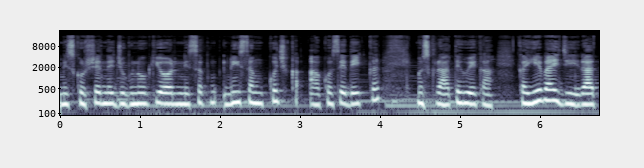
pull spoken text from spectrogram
मिस खुर्शेद ने जुगनू की ओर निसंकुच आँखों से देखकर मुस्कुराते हुए कहा, कहिए भाई जी रात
